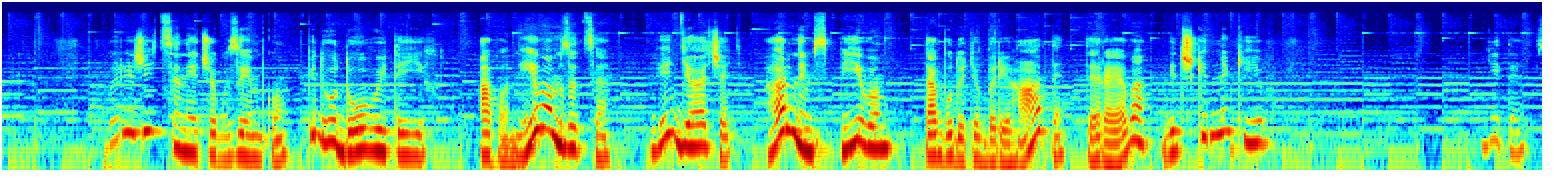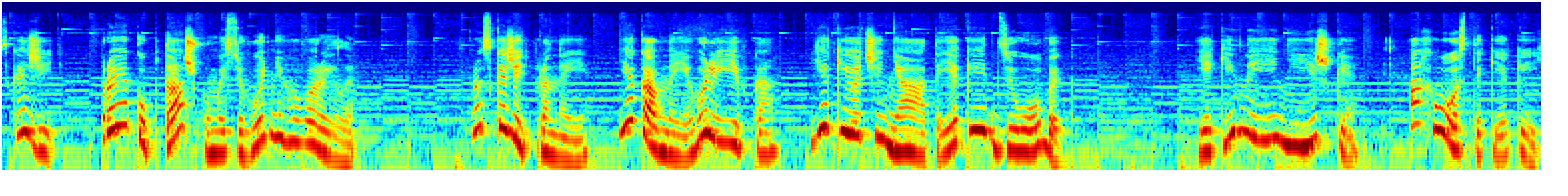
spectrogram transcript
Бережіть синичок взимку, підгодовуйте їх, а вони вам за це віддячать гарним співом та будуть оберігати дерева від шкідників. Діти, скажіть, про яку пташку ми сьогодні говорили? Розкажіть про неї, яка в неї голівка, які оченята, який дзьобик, які в неї ніжки, а хвостик який?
